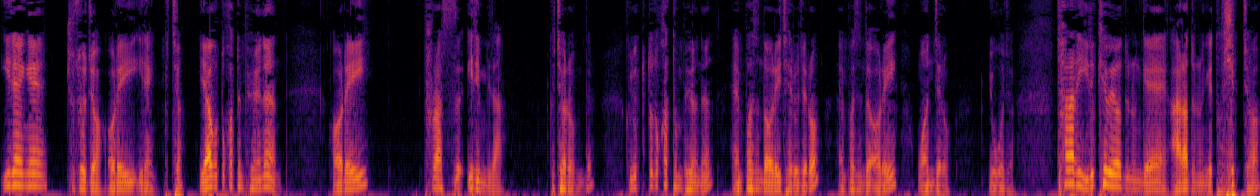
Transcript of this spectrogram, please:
일행의 주소죠. array 일행. 그쵸? 얘하고 똑같은 표현은, array 플러스 1입니다. 그쵸, 여러분들? 그리고 또 똑같은 표현은, ampersand array 00, ampersand array 10. 요거죠. 차라리 이렇게 외워두는 게 알아두는 게 더 쉽죠.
